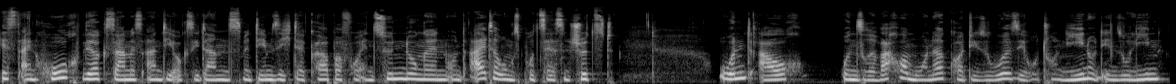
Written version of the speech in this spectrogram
ist ein hochwirksames Antioxidant, mit dem sich der Körper vor Entzündungen und Alterungsprozessen schützt und auch unsere Wachhormone Cortisol, Serotonin und Insulin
